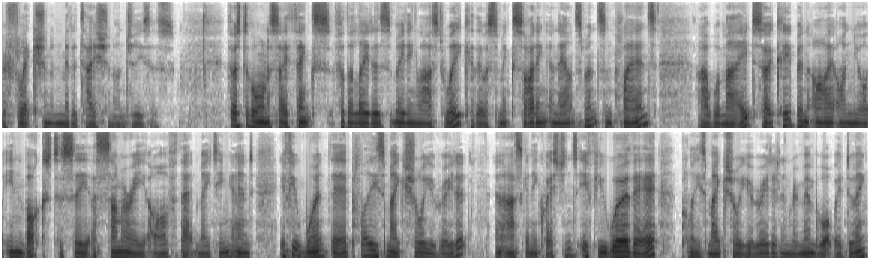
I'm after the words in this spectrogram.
reflection and meditation on Jesus. First of all, I want to say thanks for the leaders' meeting last week. There were some exciting announcements and plans uh, were made, so keep an eye on your inbox to see a summary of that meeting. And if you weren't there, please make sure you read it and ask any questions. If you were there, please make sure you read it and remember what we're doing.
